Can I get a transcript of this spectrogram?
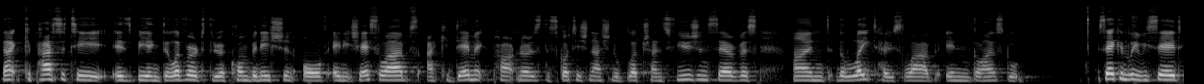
That capacity is being delivered through a combination of NHS labs, academic partners, the Scottish National Blood Transfusion Service and the Lighthouse Lab in Glasgow. Secondly, we said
